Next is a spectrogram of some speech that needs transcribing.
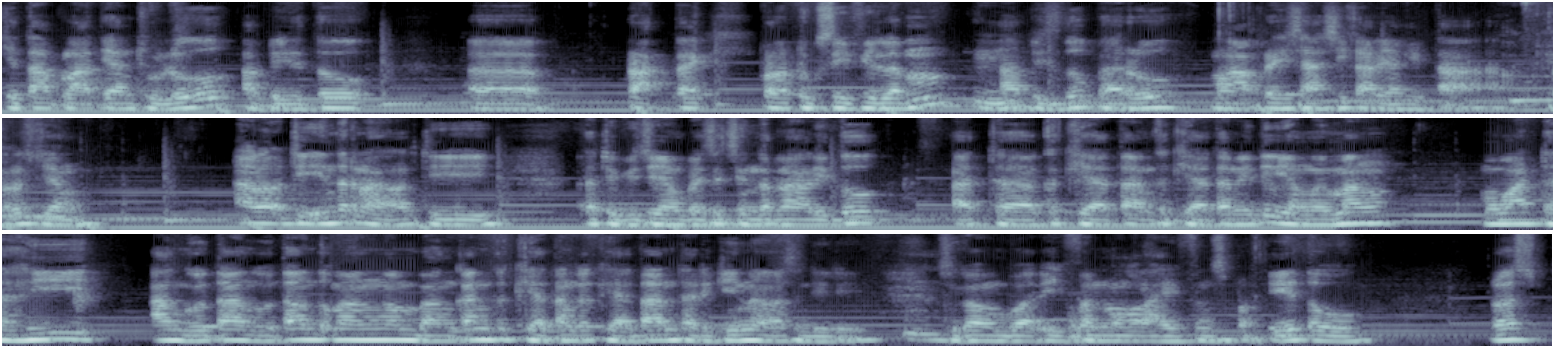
kita pelatihan dulu, habis itu eh, praktek produksi film, Hmm. habis itu baru mengapresiasi karya kita. Terus yang kalau di internal di eh, divisi yang basis internal itu ada kegiatan-kegiatan itu yang memang mewadahi anggota-anggota untuk mengembangkan kegiatan-kegiatan dari Kina sendiri. Hmm. juga membuat event mengolah event seperti itu. Terus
